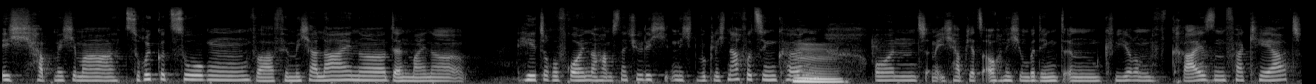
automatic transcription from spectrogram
Ich habe mich immer zurückgezogen, war für mich alleine, denn meine hetero-Freunde haben es natürlich nicht wirklich nachvollziehen können. Und ich habe jetzt auch nicht unbedingt in queeren Kreisen verkehrt.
